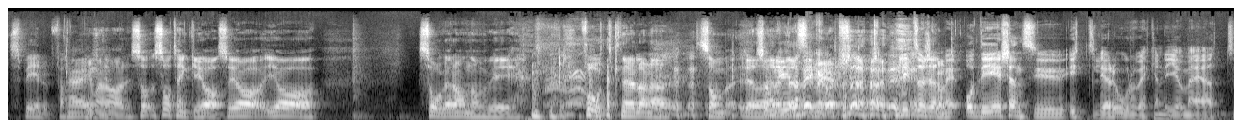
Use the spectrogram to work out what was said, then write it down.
speluppfattning Nej, man har. Så, så tänker jag. Så jag, jag sågar honom vid fotknölarna som redan Som är en redan är decimeter. Lite så känner jag mig. Och det känns ju ytterligare oroväckande i och med att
